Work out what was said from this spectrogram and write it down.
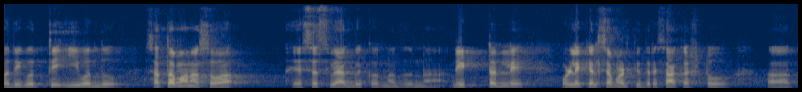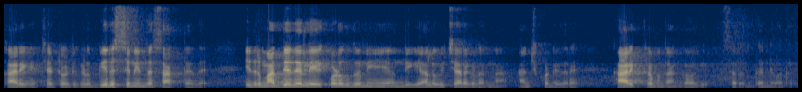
ಬದಿಗೊತ್ತಿ ಈ ಒಂದು ಶತಮಾನೋತ್ಸವ ಯಶಸ್ವಿ ಆಗಬೇಕು ಅನ್ನೋದನ್ನು ನಿಟ್ಟಲ್ಲಿ ಒಳ್ಳೆ ಕೆಲಸ ಮಾಡ್ತಿದ್ದರೆ ಸಾಕಷ್ಟು ಕಾರ್ಯ ಚಟುವಟಿಕೆಗಳು ಬಿರುಸಿನಿಂದ ಸಾಗ್ತಾ ಇದೆ. ಇದ್ರ ಮಧ್ಯದಲ್ಲಿ ಕೊಡಗು ಧ್ವನಿಯೊಂದಿಗೆ ಹಲವು ವಿಚಾರಗಳನ್ನು ಹಂಚಿಕೊಂಡಿದ್ದಾರೆ. ಕಾರ್ಯಕ್ರಮದ ಅಂಗವಾಗಿ ಸರ್ ಧನ್ಯವಾದಗಳು.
